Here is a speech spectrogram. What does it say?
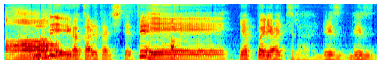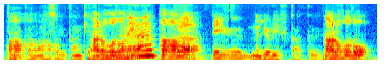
ああので描かれたりしててやっぱりあいつらレズレズっていうかまあそういう関係なんだなとあかっていうのより深く。なるほど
